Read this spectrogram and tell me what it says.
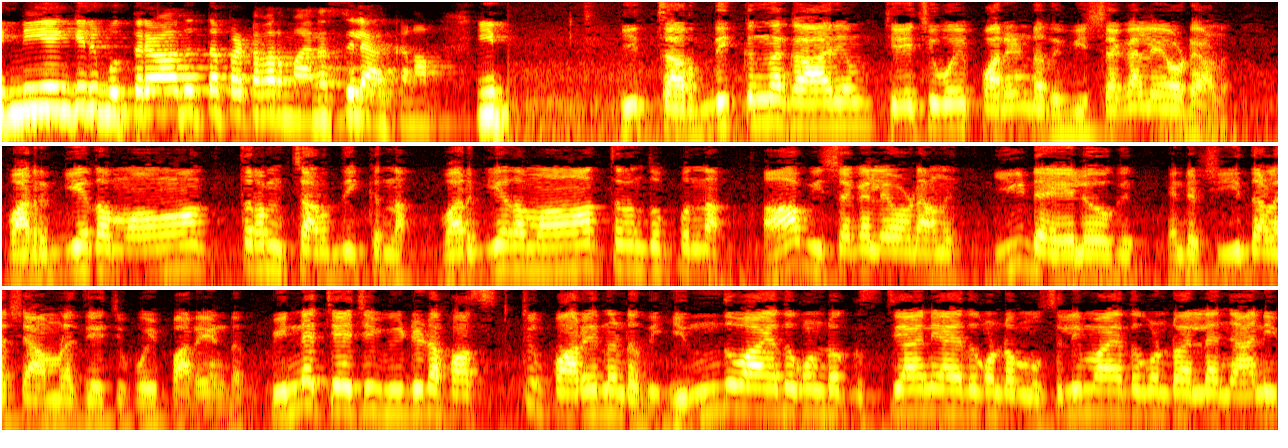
ഇനിയെങ്കിലും ഉത്തരവാദിത്തപ്പെട്ടവർ മനസ്സിലാക്കണം. ഈ ഛർദിക്കുന്ന കാര്യം ചേച്ചി പോയി പറയേണ്ടത് വിശകലയോടെയാണ്. വർഗീയത മാത്രം ഛർദിക്കുന്ന വർഗീയത മാത്രം തുപ്പുന്ന ആ വിശകലയോടാണ് ഈ ഡയലോഗ് എന്റെ ശീതള ശ്യാമള ചേച്ചി പോയി പറയേണ്ടത്. പിന്നെ ചേച്ചി വീഡിയോയുടെ ഫസ്റ്റ് പറയുന്നുണ്ടത് ഹിന്ദു ആയതുകൊണ്ടോ ക്രിസ്ത്യാനി ആയതുകൊണ്ടോ മുസ്ലിം ആയതുകൊണ്ടോ അല്ല ഞാൻ ഈ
